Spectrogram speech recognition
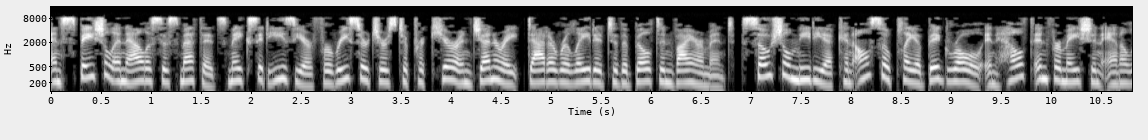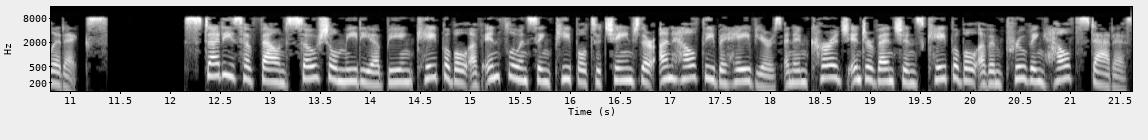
and spatial analysis methods makes it easier for researchers to procure and generate data related to the built environment. Social media can also play a big role in health information analytics. Studies have found social media being capable of influencing people to change their unhealthy behaviors and encourage interventions capable of improving health status.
